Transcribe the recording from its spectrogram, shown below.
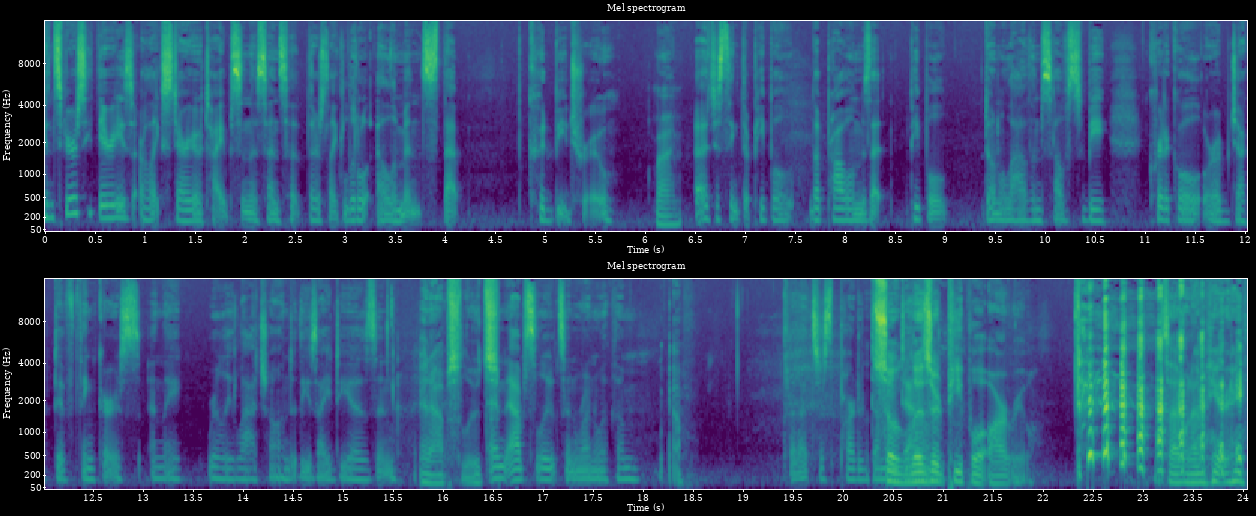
conspiracy theories are like stereotypes in the sense that there's like little elements that could be true. right I just think that people, the problem is that people don't allow themselves to be critical or objective thinkers, and they really latch on to these ideas and, in absolutes and absolutes and run with them. Yeah. So that's just part of dumbing so down. lizard people are real is that what i'm hearing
